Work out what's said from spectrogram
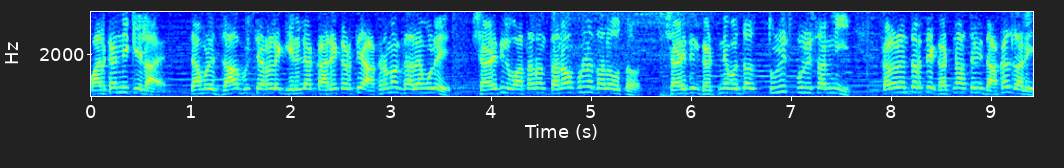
पालकांनी केला आहे त्यामुळे जाब विचारायला गेलेल्या कार्यकर्ते आक्रमक झाल्यामुळे शाळेतील वातावरण तणावपूर्ण झालं होतं. शाळेतील घटनेबद्दल तुळीच पोलिसांनी कळल्यानंतर ते घटनास्थळी दाखल झाले.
